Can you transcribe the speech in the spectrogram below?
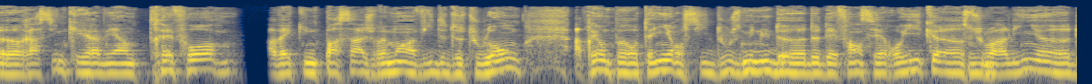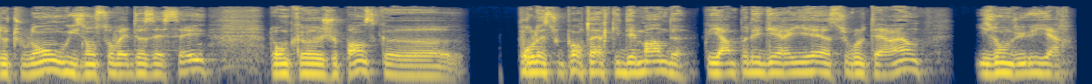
Euh, Racing qui revient très fort, avec une passage vraiment à vide de Toulon. Après, on peut retenir aussi 12 minutes de, défense héroïque euh, sur mhm. la ligne euh, de Toulon où ils ont sauvé deux essais. Donc, euh, je pense que pour les supporters qui demandent qu'il y a un peu des guerriers sur le terrain, ils ont vu hier.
